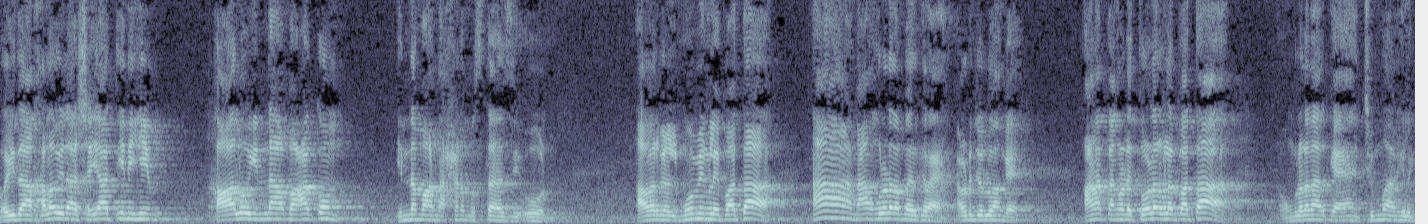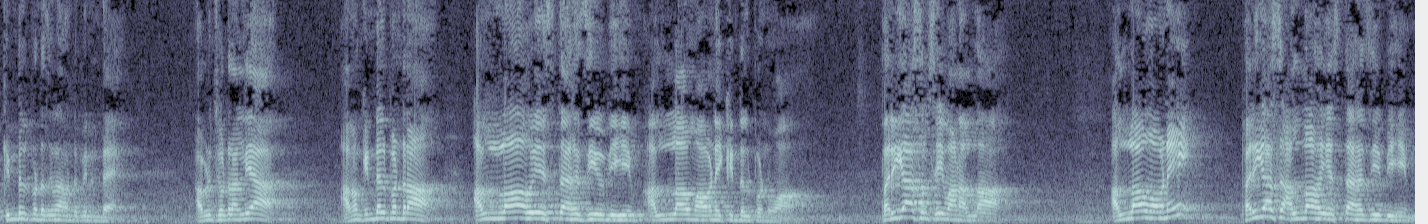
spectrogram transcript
வைதா ஹலோ இலா ஷயாத்தினியும் காலு இன்னா மாக்கும் இன்னமா நஹனு முஸ்தஹசி ஊன் அவர்கள் மூமியங்களை பார்த்தா ஆ நான் உங்களோட தான் இருக்கிறேன் அப்படின்னு சொல்லுவாங்க. ஆனால் தங்களுடைய தோழர்களை பார்த்தா உங்களோட தான் இருக்கேன் சும்மா அவங்களை கிண்டல் பண்ணுறதுக்கு நான் வந்து பின்னிட்டேன் அப்படின்னு சொல்கிறான் இல்லையா? அவன் கிண்டல் பண்ணுறான் அல்லாஹு எஸ்தஹசி பிஹிம். அல்லாவும் அவனை கிண்டல் பண்ணுவான். பரிகாசம் செய்வான் அல்லாஹ். அல்லாவும் அவனை பரிகாச அல்லாஹ் எஸ்தஹசிபிஹிம்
